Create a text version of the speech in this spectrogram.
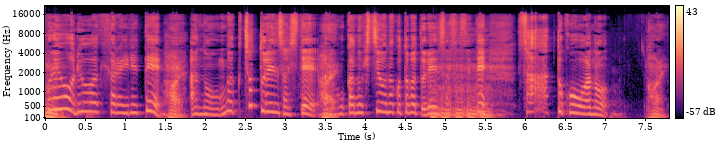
これを両脇から入れて、うん、あの、うまくちょっと連鎖して、はい、あの、他の必要な言葉と連鎖させて、さーっとこう、あの、はい。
